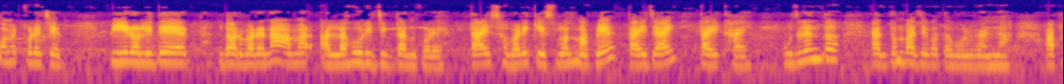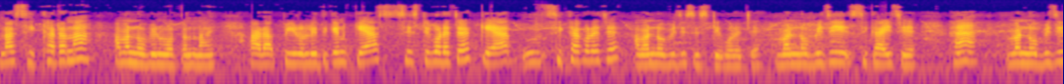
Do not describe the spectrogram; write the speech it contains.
কমেন্ট করেছেন? পীর অলিদের দরবারে না আমার আল্লাহ রিজিক দান করে। তাই সবারই কিসমত মাপে, তাই যায়, তাই খায়। বুঝলেন তো? একদম বাজে কথা বলবেন না। আপনার শিক্ষাটা না আমার নবীর মতন নয়। আর পিরলিদিকে কে সৃষ্টি করেছে? কে শিক্ষা করেছে? আমার নবীজি সৃষ্টি করেছে। আমার নবীজি শিখাইছে। হ্যাঁ আমার নবীজি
